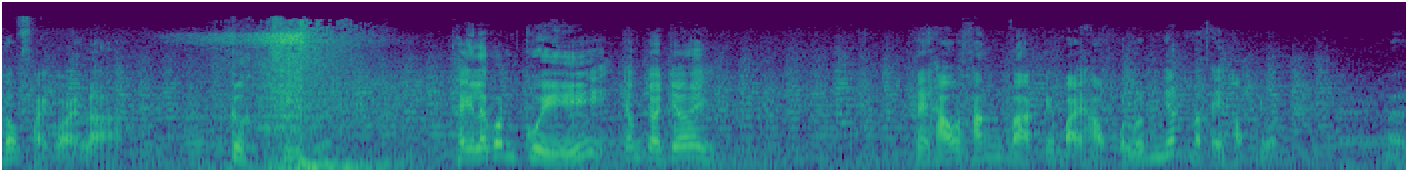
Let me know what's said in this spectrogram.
nó phải gọi là cực phi thường. Thầy là con quỷ trong trò chơi. Thầy háo thắng và cái bài học lớn nhất mà thầy học được là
